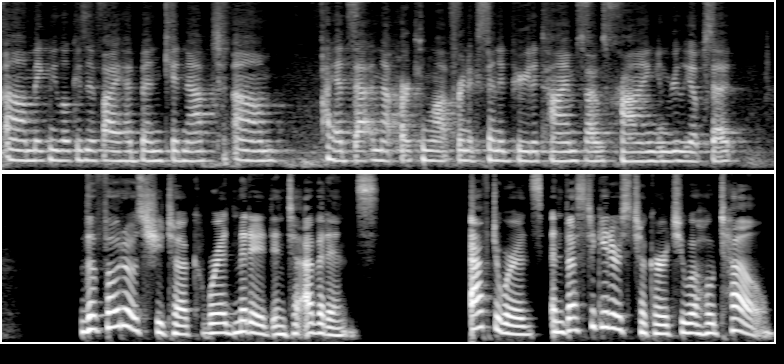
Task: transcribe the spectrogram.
um, make me look as if I had been kidnapped. Um, I had sat in that parking lot for an extended period of time, so I was crying and really upset. The photos she took were admitted into evidence. Afterwards, investigators took her to a hotel.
